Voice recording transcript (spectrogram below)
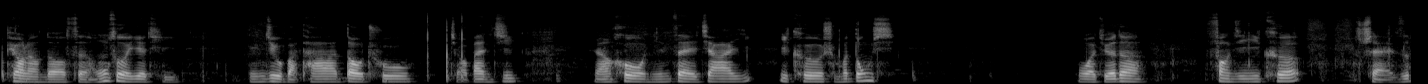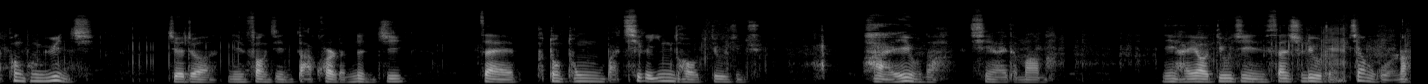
漂亮的粉红色液体，您就把它倒出搅拌机，然后您再加一一颗什么东西？我觉得放进一颗骰子碰碰运气。”接着，您放进大块的嫩鸡，再扑通通把七个樱桃丢进去，还有呢，亲爱的妈妈，您还要丢进三十六种浆果呢。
